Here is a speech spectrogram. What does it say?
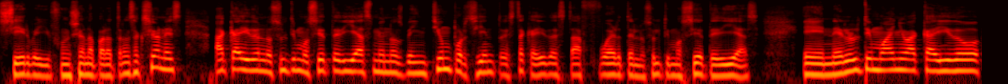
sirve y funciona para transacciones, ha caído en los últimos 7 días menos 21%. Esta caída está fuerte en los últimos 7 días. En el último año ha caído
